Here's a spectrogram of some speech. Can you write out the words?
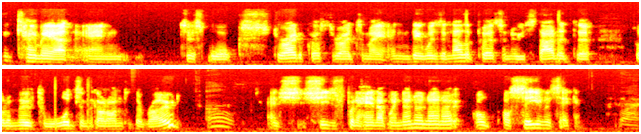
it came out and just walked straight across the road to me. And there was another person who started to sort of move towards and got onto the road. Oh, And she, she just put her hand up and went, no, no, no, no, I'll, I'll see you in a second. right.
